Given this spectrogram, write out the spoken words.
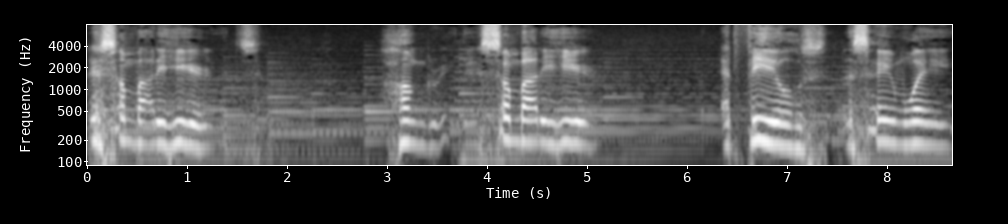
there's somebody here that's hungry. There's somebody here that feels the same way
